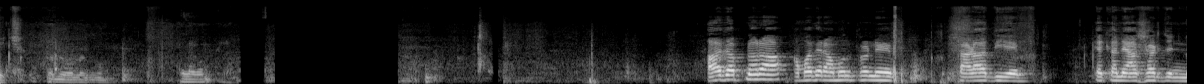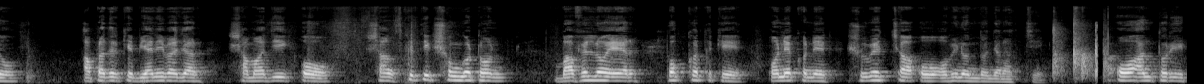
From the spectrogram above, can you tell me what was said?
আচ্ছা আজ আপনারা আমাদের আমন্ত্রণে তাড়া দিয়ে এখানে আসার জন্য আপনাদেরকে বিয়ানীবাজার সামাজিক ও সাংস্কৃতিক সংগঠন বাফেলো এর পক্ষ থেকে অনেক অনেক শুভেচ্ছা ও অভিনন্দন জানাচ্ছি। ও আন্তরিক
